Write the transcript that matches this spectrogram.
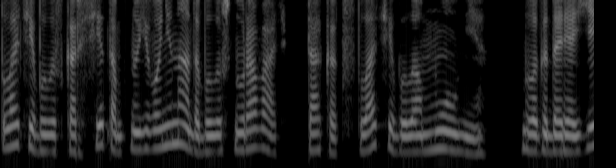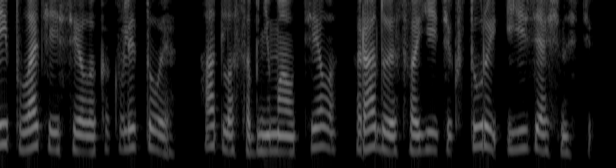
Платье было с корсетом, но его не надо было шнуровать, так как в платье была молния. Благодаря ей платье село как влитое. Атлас обнимал тело, радуя своей текстурой и изящностью.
